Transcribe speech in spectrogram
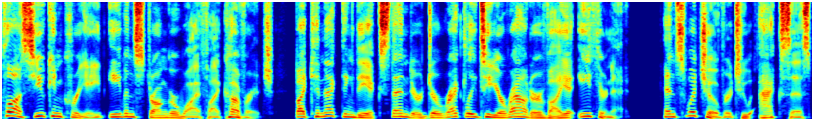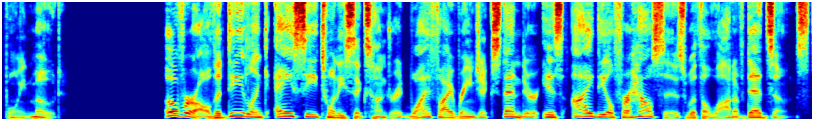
Plus, you can create even stronger Wi-Fi coverage by connecting the extender directly to your router via Ethernet and switch over to access point mode. Overall, the D-Link AC2600 Wi-Fi range extender is ideal for houses with a lot of dead zones,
